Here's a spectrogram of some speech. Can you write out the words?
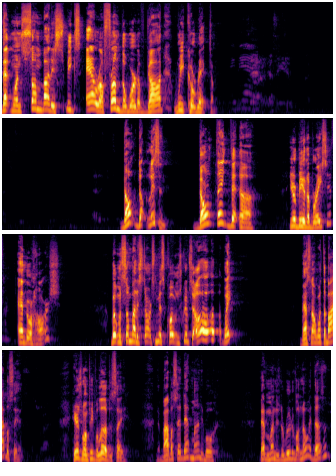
that when somebody speaks error from the Word of God, we correct them. Don't, don't listen. Don't think that uh, you're being abrasive and or harsh. But when somebody starts misquoting scripture, oh, oh, oh, wait, that's not what the Bible said. Here's one people love to say: the Bible said that money, boy. That money's the root of all. No, it doesn't.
